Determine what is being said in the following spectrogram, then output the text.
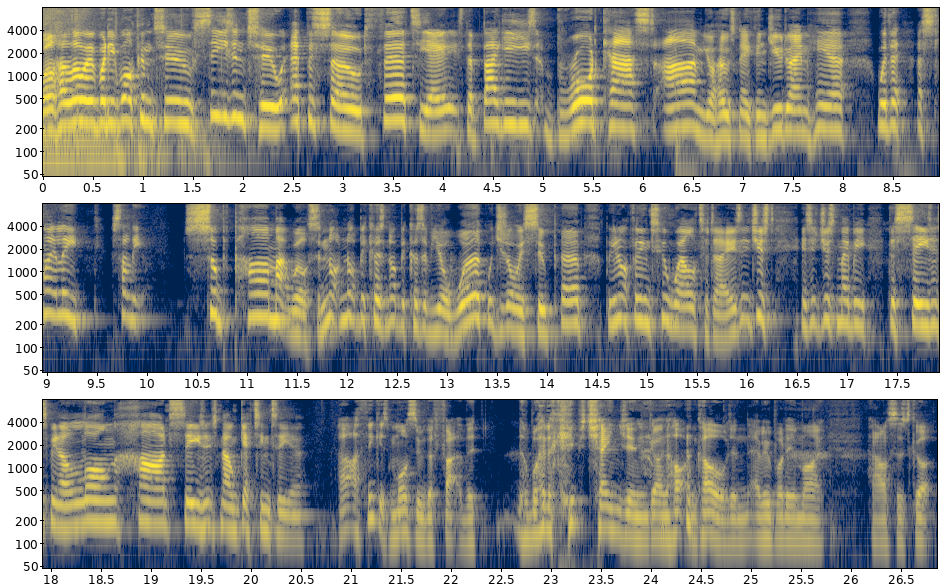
Well, hello everybody. Welcome to season two, episode 38. It's the Baggies broadcast. I'm your host Nathan Judah. I'm here with a, a slightly, slightly subpar Matt Wilson. Not not because not because of your work, which is always superb, but you're not feeling too well today. Is it just is it just maybe the season? It's been a long, hard season. It's now getting to you. Uh, I think it's mostly with the fact that the weather keeps changing and going hot and cold, and everybody in my house has got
